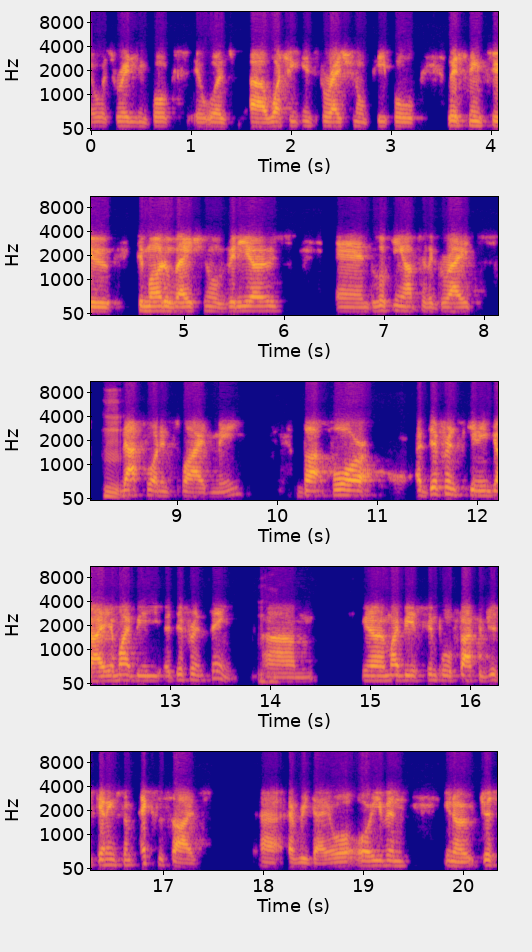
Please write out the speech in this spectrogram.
it was reading books, it was uh, watching inspirational people, listening to to motivational videos, and looking up to the greats. Hmm. That's what inspired me. But for a different skinny guy, it might be a different thing. Mm-hmm. Um, you know, it might be a simple fact of just getting some exercise uh, every day, or, or even, you know, just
